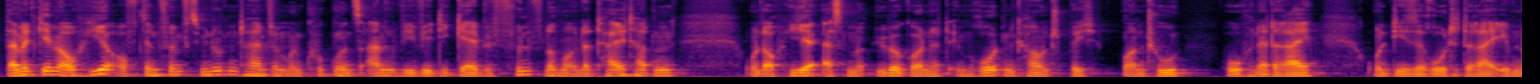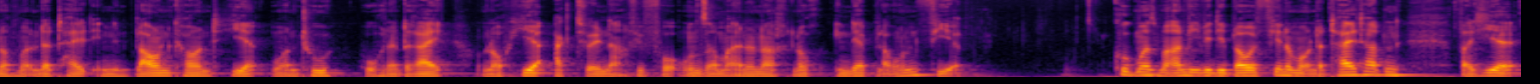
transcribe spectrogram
Damit gehen wir auch hier auf den 15-Minuten-Timeframe und gucken uns an, wie wir die gelbe 5 nochmal unterteilt hatten. Und auch hier erstmal übergeordnet im roten Count, sprich 1, 2, hoch in der 3. Und diese rote 3 eben nochmal unterteilt in den blauen Count, hier 1, 2, hoch in der 3. Und auch hier aktuell nach wie vor unserer Meinung nach noch in der blauen 4. Gucken wir uns mal an, wie wir die blaue 4 nochmal unterteilt hatten, weil hier,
